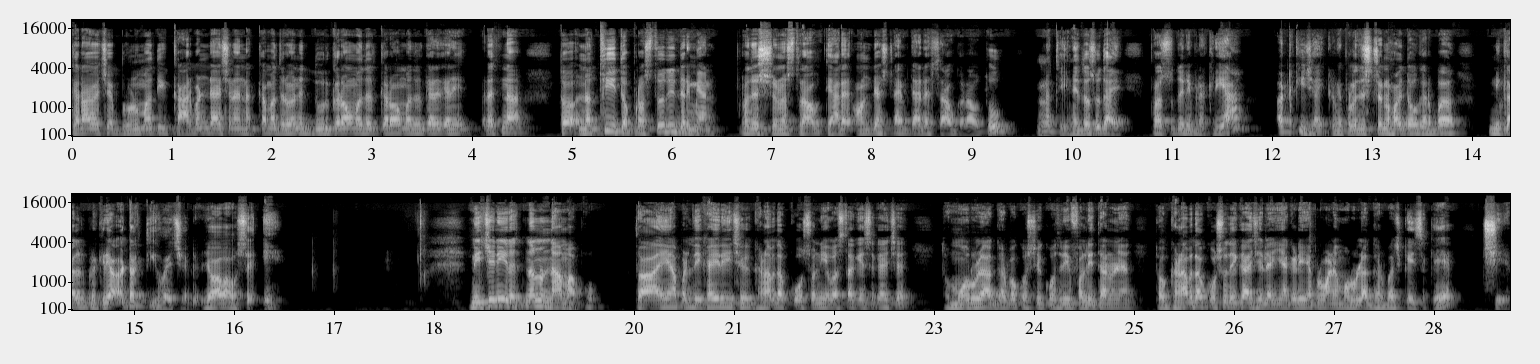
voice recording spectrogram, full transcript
કરાવે છે. ભ્રૂણમાંથી કાર્બન ડાયોક્સાઇડ અને નક્કામાં દ્રવ્યોને દૂર કરવામાં મદદ કરવામાં મદદ કરે એની રચના તો નથી, તો પ્રસ્તુતિ દરમિયાન પ્રોજેસ્ટરનો સ્ત્રાવ ત્યારે ઓન ધેસ ટાઈમ ત્યારે સ્ત્રાવ કરાવતું નથી. નહીં તો શું થાય? પ્રસ્તુતિની પ્રક્રિયા અટકી જાય. કારણ કે પ્રોજેસ્ટરન હોય તો ગર્ભ નિકાલ પ્રક્રિયા અટકતી હોય છે. જવાબ આવશે એ. નીચેની રચનાનું નામ આપો. તો આ અહીંયા આપણે દેખાઈ રહી છે. ઘણા બધા કોષોની અવસ્થા કહી શકાય છે. તો મોરુલા ગર્ભકોષી કોથળી ફલિતાણ તો ઘણા બધા કોષો દેખાય છે. એટલે અહીંયા આગળ એ પ્રમાણે મોરુલા ગર્ભ જ કહી શકીએ. છીએ.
